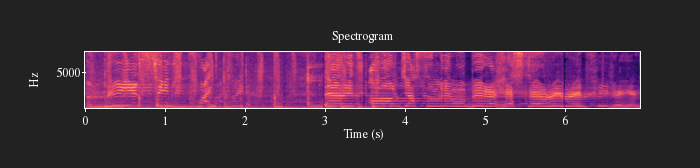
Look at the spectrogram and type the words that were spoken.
to me it seems quite clear that it's all just a little bit of history repeating.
